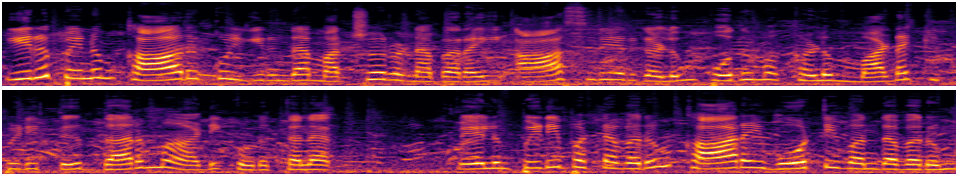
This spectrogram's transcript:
இருப்பினும் காருக்குள் இருந்த மற்றொரு நபரை ஆசிரியர்களும் பொதுமக்களும் மடக்கி பிடித்து தர்ம அடி கொடுத்தனர். மேலும் பிடிபட்டவரும் காரை ஓட்டி வந்தவரும்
